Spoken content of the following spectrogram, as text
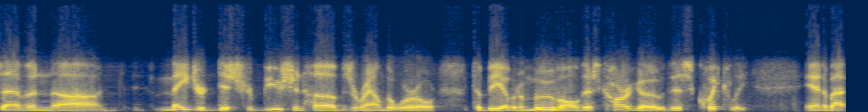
seven uh, major distribution hubs around the world to be able to move all this cargo this quickly. And about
